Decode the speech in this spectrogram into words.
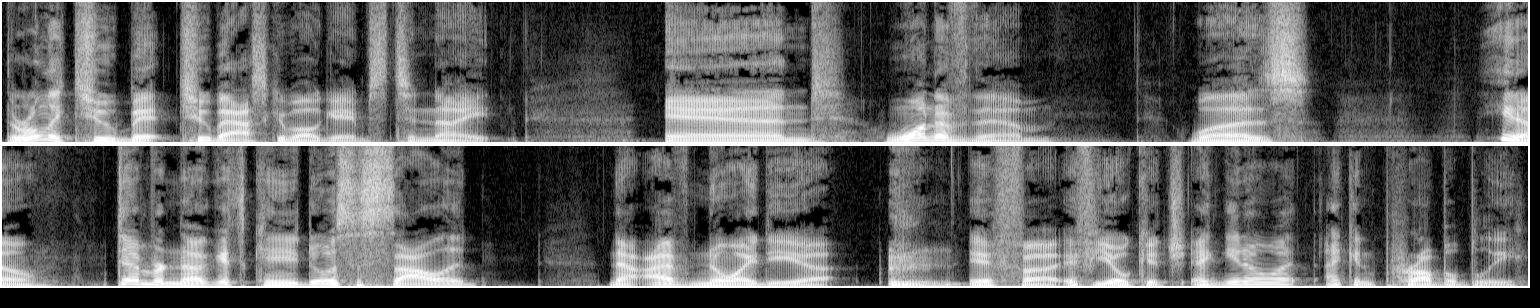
there were only two ba- two basketball games tonight, and one of them was, you know, Denver Nuggets. Can you do us a solid? Now I have no idea if uh, if Jokic. And you know what? I can probably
